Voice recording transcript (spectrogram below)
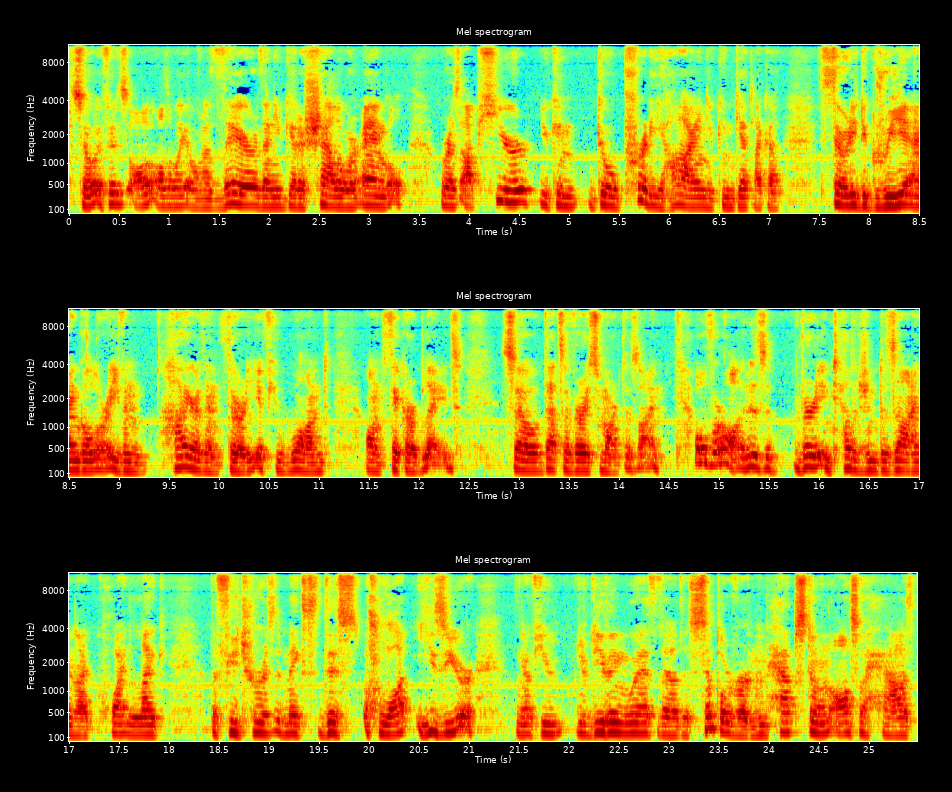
So if it's all, all the way over there, then you get a shallower angle. Whereas up here, you can go pretty high and you can get like a 30 degree angle or even higher than 30 if you want on thicker blades. So that's a very smart design. Overall, it is a very intelligent design. I quite like the feature is It makes this a lot easier you know, if you, you're dealing with the, the simpler version, Hapstone also has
